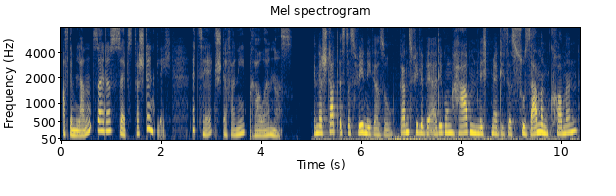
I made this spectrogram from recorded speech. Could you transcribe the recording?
Auf dem Land sei das selbstverständlich, erzählt Stefanie Brauer-Noss. In der Stadt ist das weniger so. Ganz viele Beerdigungen haben nicht mehr dieses Zusammenkommen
